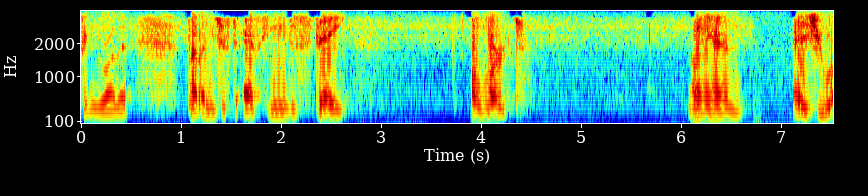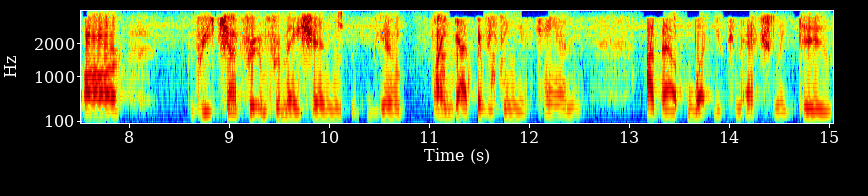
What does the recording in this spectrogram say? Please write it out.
finger on it, but I'm just asking you to stay alert. Okay. And as you are, reach out for information. You know, find out everything you can about what you can actually do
